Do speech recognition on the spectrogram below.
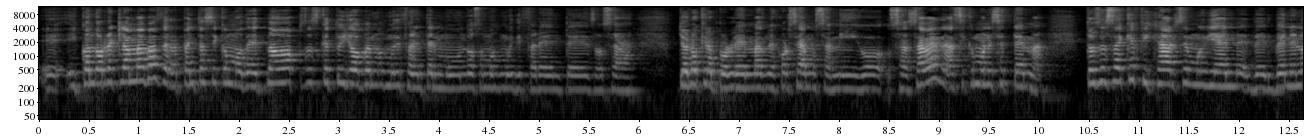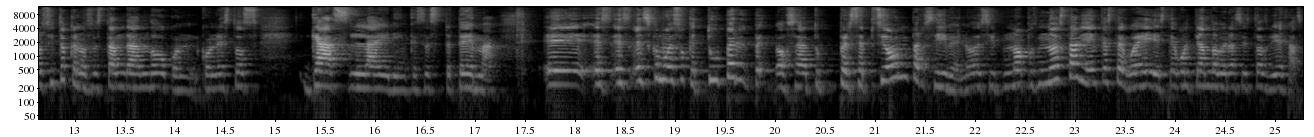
eh, y cuando reclamabas de repente así como de, no, pues es que tú y yo vemos muy diferente el mundo, somos muy diferentes, o sea, yo no quiero problemas, mejor seamos amigos, o sea, ¿saben? Así como en ese tema. Entonces hay que fijarse muy bien del venenosito que nos están dando con, con estos gaslighting, que es este tema. Eh, es, como eso que tú, o sea, tu percepción percibe, ¿no? Decir, no, pues no está bien que este güey esté volteando a ver así estas viejas.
